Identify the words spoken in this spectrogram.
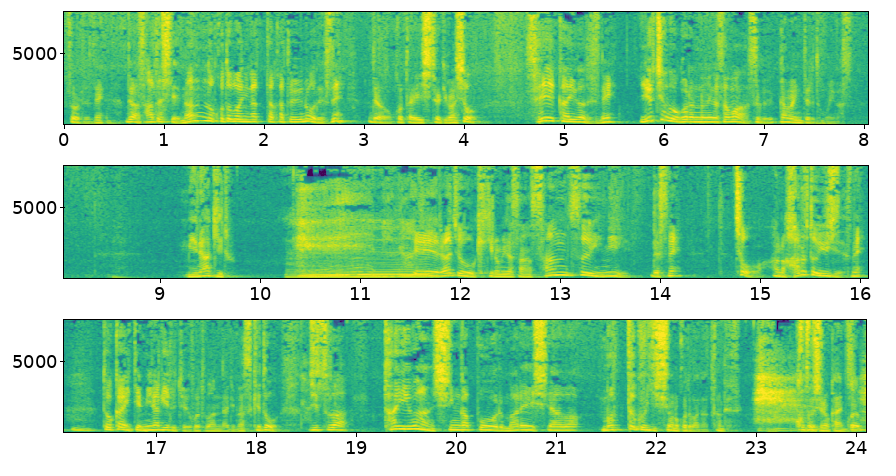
そうですね。では、果たして何の言葉になったかというのをですね、ではお答えしておきましょう。正解はですね、YouTube をご覧の皆様はすぐ画面に出ると思います。みなぎる。えー、ラジオをお聞きの皆さん、三髄にですね、超、あの、春という字ですね、うん、と書いてみなぎるという言葉になりますけど、実は台湾、シンガポール、マレーシアは全く一緒の言葉だったんです。今年の感じ。これ、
